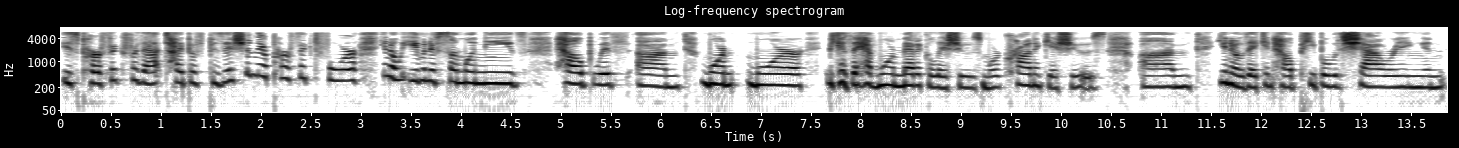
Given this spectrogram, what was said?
is perfect for that type of position. They're perfect for, you know, even if someone needs help with um, more, more because they have more medical issues, more chronic issues. Um, you know, they can help people with showering and,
